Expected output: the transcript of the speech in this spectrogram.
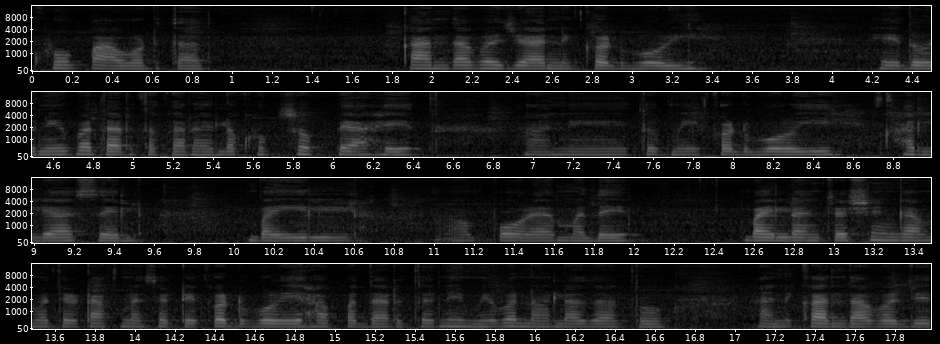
खूप आवडतात. कांदा भजी आणि कडबोळी हे दोन्ही पदार्थ करायला खूप सोपे आहेत. आणि तुम्ही कडबोळी खाल्ली असेल बैल पोळ्यामध्ये बैलांच्या शिंगामध्ये टाकण्यासाठी कडबोळी हा पदार्थ नेहमी बनवला जातो. आणि कांदा भजी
